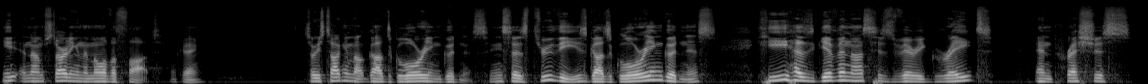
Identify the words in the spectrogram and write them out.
He, and I'm starting in the middle of a thought, okay? So he's talking about God's glory and goodness. And he says, through these, God's glory and goodness, he has given us his very great and precious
